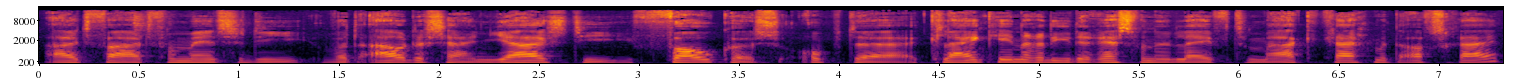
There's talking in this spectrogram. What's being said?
uitvaart van mensen die wat ouder zijn, juist die focus op de kleinkinderen die de rest van hun leven te maken krijgen met afscheid,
